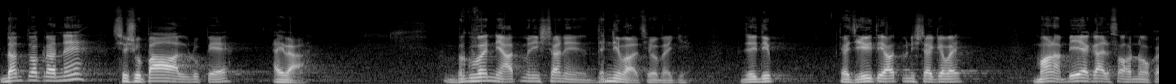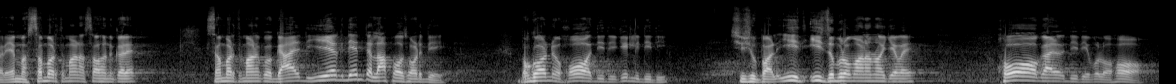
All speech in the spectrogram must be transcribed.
દંતવક્રને શિશુપાલ રૂપે આવ્યા. ભગવાનની આત્મનિષ્ઠાને ધન્યવાદ છે ભાઈ જયદીપ, કે જેવી તે આત્મનિષ્ઠા કહેવાય માણા બે ગાળ સહન ન કરે. એમાં સમર્થ માણસ સહન કરે. સમર્થ માણસ કોઈ ગાળ એક દે ને તે લાફો છોડી દે. ભગવાનને હો દીધી, કેટલી દીધી? શિશુપાલ એ એ જબરો માણા ન કહેવાય. હો ગાળ્યો દીધી, બોલો હો.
